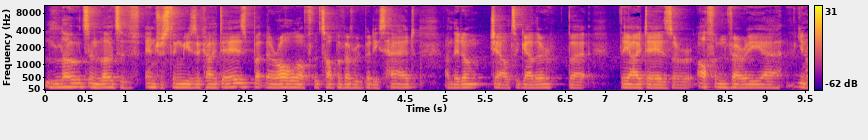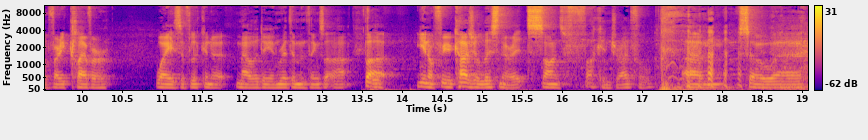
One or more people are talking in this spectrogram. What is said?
loads and loads of interesting music ideas, but they're all off the top of everybody's head and they don't gel together. But the ideas are often very, uh, you know, very clever ways of looking at melody and rhythm and things like that. But you know, for your casual listener, it sounds fucking dreadful. Um, so. Uh,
